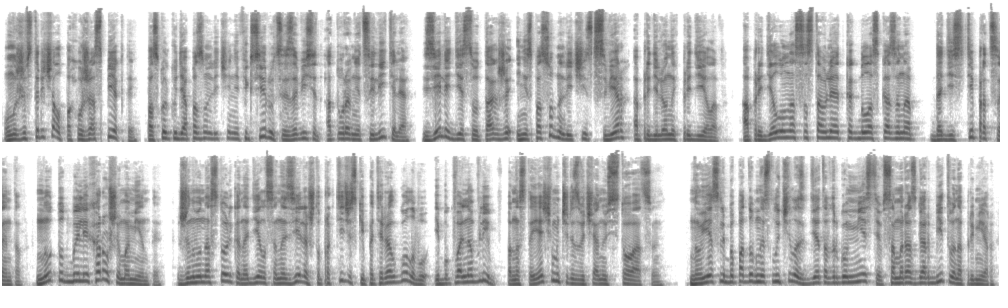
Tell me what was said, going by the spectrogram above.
Он уже встречал похожие аспекты. Поскольку диапазон лечения фиксируется и зависит от уровня целителя, зелье действует также и не способно лечить сверх определенных пределов. А предел у нас составляет, как было сказано, до 10%. Но тут были хорошие моменты. Джинву настолько надеялся на зелье, что практически потерял голову и буквально влип по-настоящему чрезвычайную ситуацию. Но если бы подобное случилось где-то в другом месте, в самый разгар битвы, например,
